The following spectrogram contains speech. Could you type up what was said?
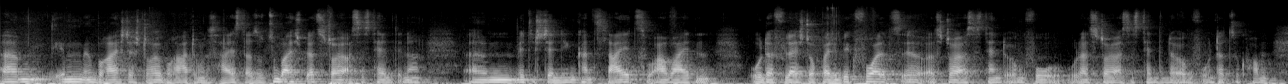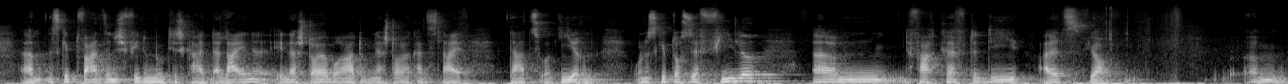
ähm, im, im Bereich der Steuerberatung, das heißt also zum Beispiel als Steuerassistent in einer ähm, mittelständigen Kanzlei zu arbeiten oder vielleicht auch bei den Big Four als, äh, als Steuerassistent irgendwo oder als Steuerassistentin da irgendwo unterzukommen. Ähm, es gibt wahnsinnig viele Möglichkeiten, alleine in der Steuerberatung, in der Steuerkanzlei da zu agieren. Und es gibt auch sehr viele ähm, Fachkräfte, die als ja, ähm,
